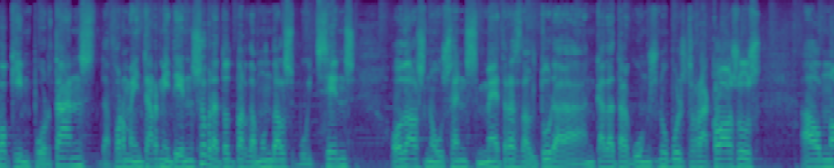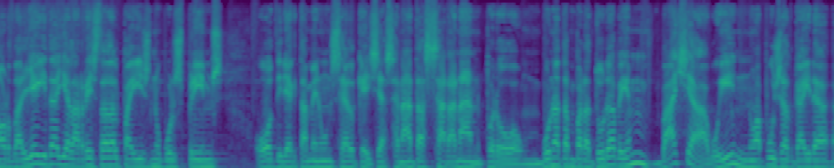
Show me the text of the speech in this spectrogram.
poc importants, de forma intermitent, sobretot per damunt dels 800 o dels 900 metres d'altura. Han quedat alguns núvols reclosos al nord de Lleida i a la resta del país núvols prims o directament un cel que ja s'ha anat asserenant, però amb una temperatura ben baixa. Avui no ha pujat gaire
